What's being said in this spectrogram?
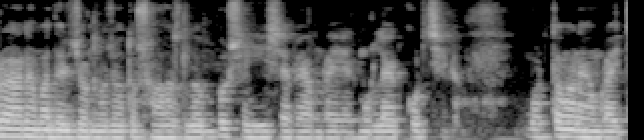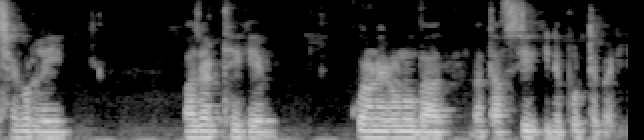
কোরআন আমাদের জন্য যত সহজলভ্য, সেই হিসাবে আমরা এর মূল্যায়ন করছি না। বর্তমানে আমরা ইচ্ছা করলেই বাজার থেকে কোরআনের অনুবাদ বা তাফসির কিনে পড়তে পারি,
